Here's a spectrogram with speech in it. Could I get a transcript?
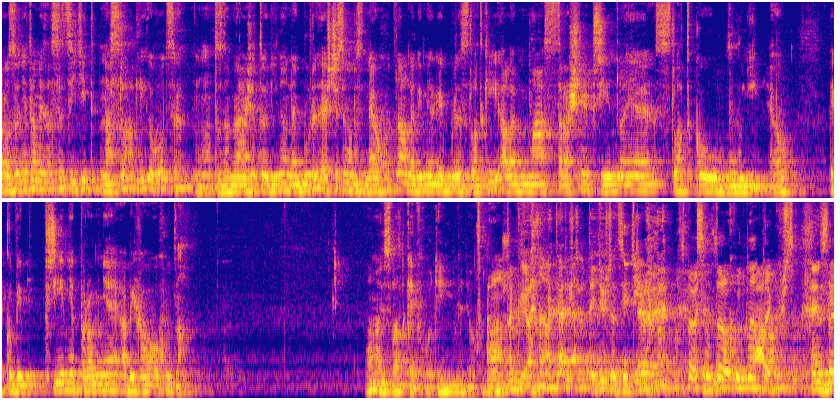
rozhodně tam je zase cítit nasládlý ovoce. No, to znamená, že to víno nebude, ještě jsem ho neochutnal, nevím, jak, jak bude sladký, ale má strašně příjemné sladkou vůni. Jo? Jakoby příjemně pro mě, abych ho ochutnal. Ono je sladké v chuti, keď ho chutnáš. tak jo, teď už to, teď už to cítím. Já jsem to ochutnal, tak už ten jsem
